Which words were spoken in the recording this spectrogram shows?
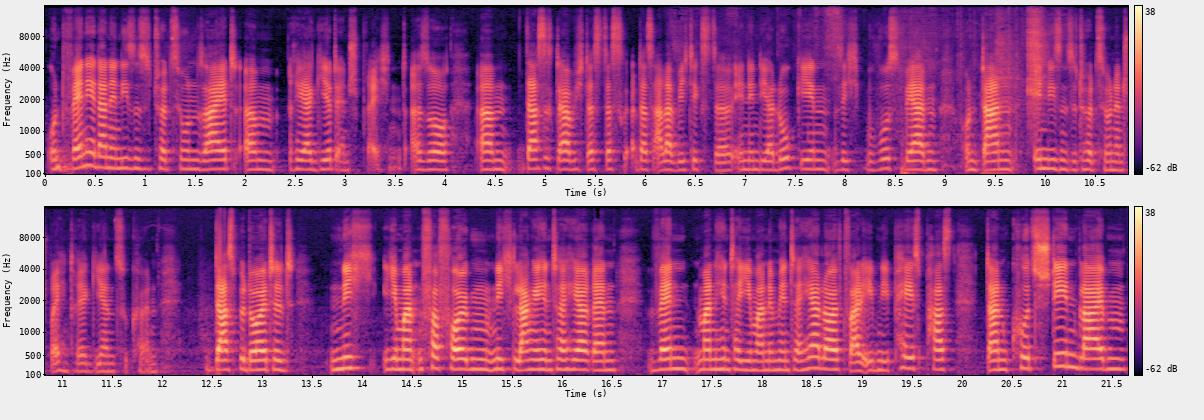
und wenn ihr dann in diesen Situationen seid, ähm, reagiert entsprechend. Also ähm, das ist, glaube ich, das, das, das Allerwichtigste. In den Dialog gehen, sich bewusst werden und dann in diesen Situationen entsprechend reagieren zu können. Das bedeutet, nicht jemanden verfolgen, nicht lange hinterherrennen. Wenn man hinter jemandem hinterherläuft, weil eben die Pace passt, dann kurz stehen bleiben,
